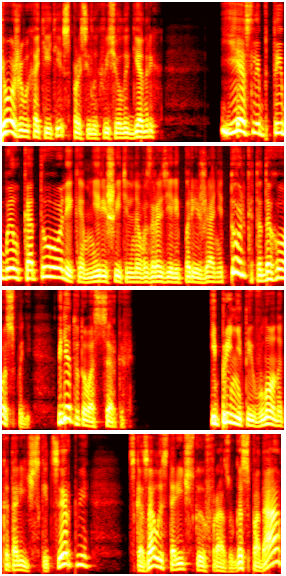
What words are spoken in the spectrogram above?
«Чего же вы хотите?» — спросил их веселый Генрих. «Если б ты был католиком», — нерешительно возразили парижане, — «только-то, да Господи! Где тут у вас церковь?» И принятый в лоно католической церкви сказал историческую фразу «Господа,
